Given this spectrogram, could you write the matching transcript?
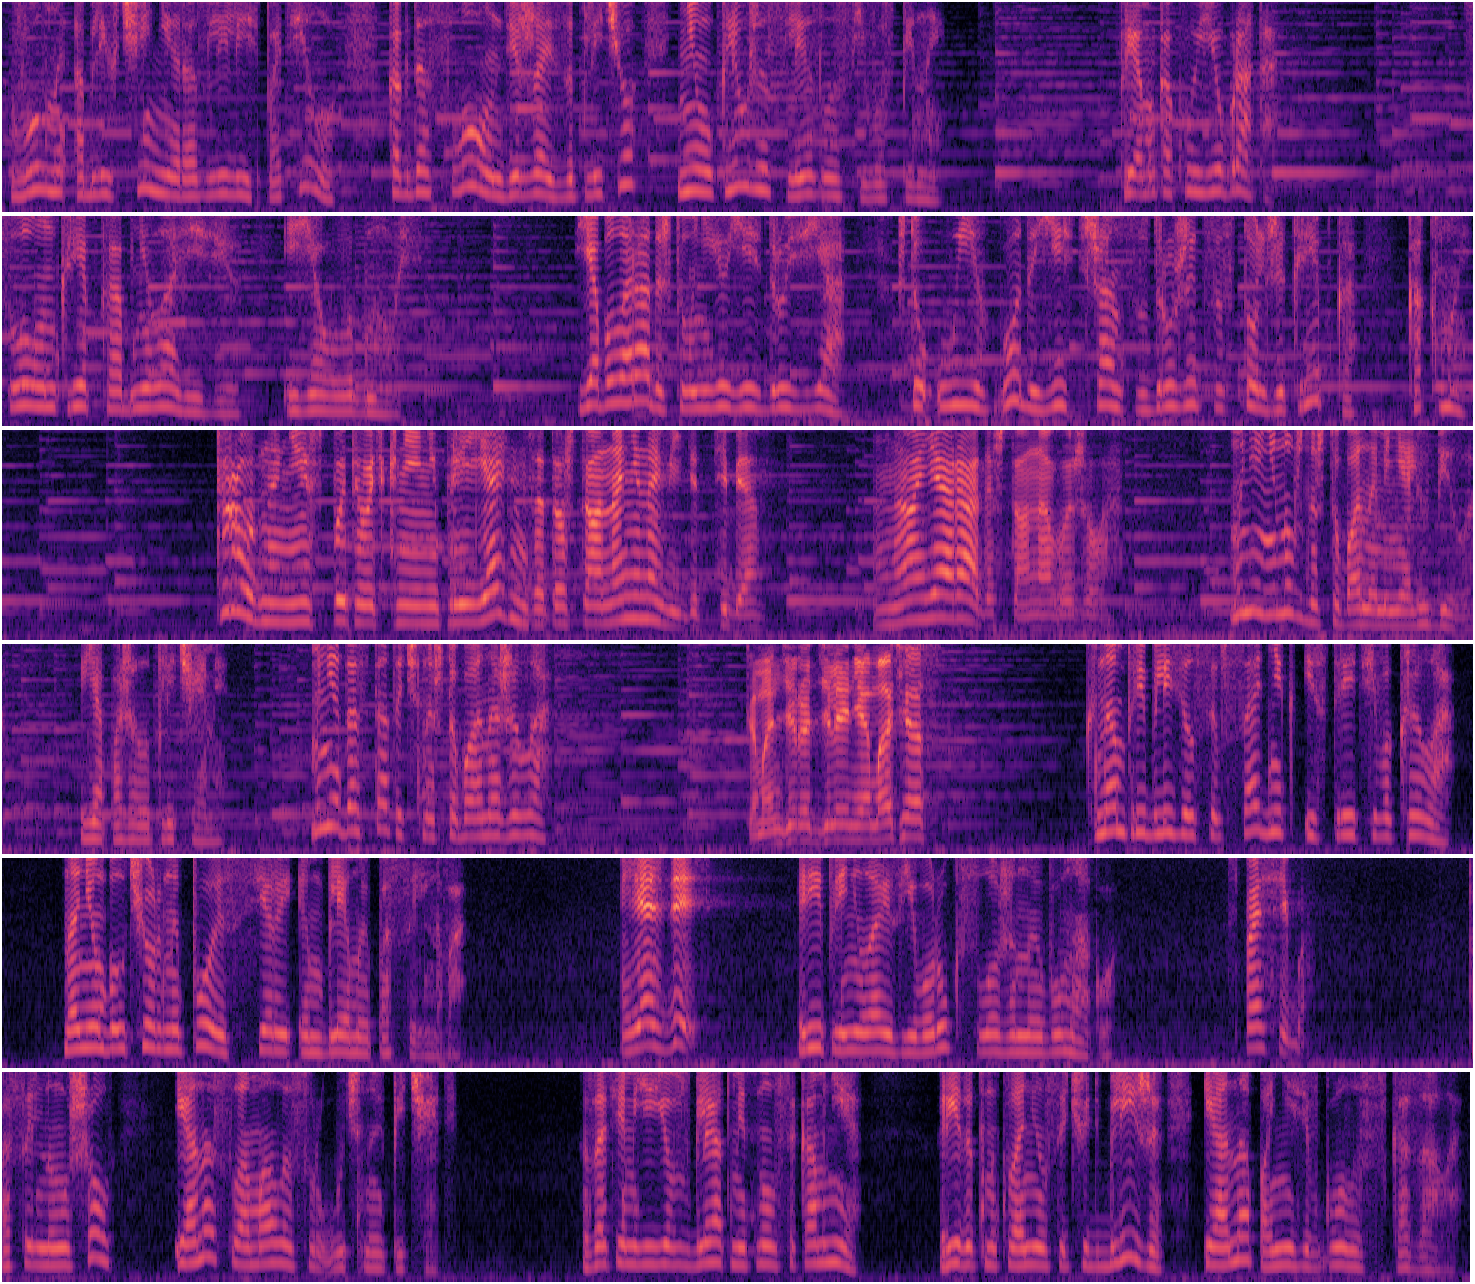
Волны облегчения разлились по телу, когда Слоун, держась за плечо, неуклюже слезла с его спины. Прямо как у ее брата. Слоун крепко обняла Визию, и я улыбнулась. Я была рада, что у нее есть друзья, что у их года есть шанс сдружиться столь же крепко, как мы. Трудно не испытывать к ней неприязнь за то, что она ненавидит тебя. Но я рада, что она выжила. Мне не нужно, чтобы она меня любила. Я пожала плечами. Мне достаточно, чтобы она жила. Командир отделения Матиас? К нам приблизился всадник из третьего крыла. На нем был черный пояс с серой эмблемой посыльного. Я здесь. Ри приняла из его рук сложенную бумагу. Спасибо. Посыльный ушел, и она сломала сургучную печать. Затем ее взгляд метнулся ко мне. Ридок наклонился чуть ближе, и она, понизив голос, сказала.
